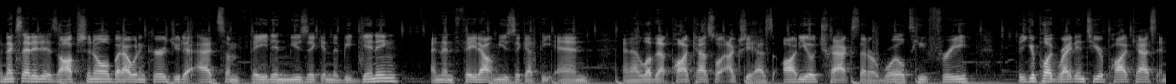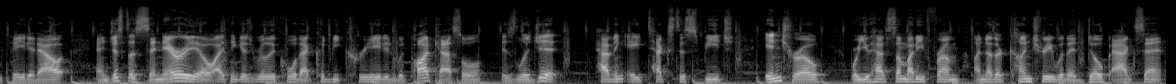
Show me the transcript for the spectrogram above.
The next edit is optional, but I would encourage you to add some fade in music in the beginning and then fade out music at the end. And I love that Podcastle actually has audio tracks that are royalty free that you can plug right into your podcast and fade it out. And just a scenario I think is really cool that could be created with Podcastle is legit having a text to speech intro where you have somebody from another country with a dope accent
